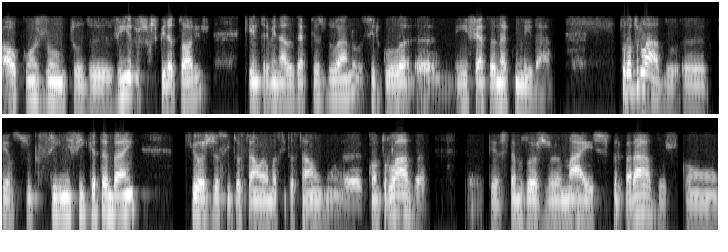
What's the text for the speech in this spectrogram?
ao conjunto de vírus respiratórios que em determinadas épocas do ano circula uh, e infecta na comunidade. Por outro lado, uh, penso que significa também que hoje a situação é uma situação uh, controlada, estamos hoje mais preparados com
